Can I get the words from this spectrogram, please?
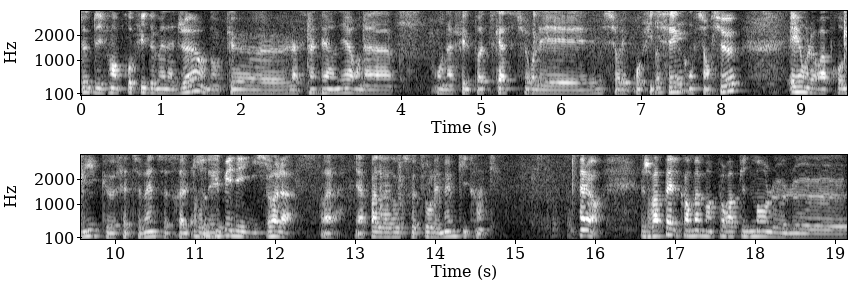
de, différents profils de managers. Donc la semaine dernière, on a, on a fait le podcast sur les, sur les profils C, consciencieux. Et on leur a promis que cette semaine, ce serait le tour des... des I. Voilà, voilà. Il n'y a pas de raison que ce soit toujours les mêmes qui trinquent. Alors, je rappelle quand même un peu rapidement le,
